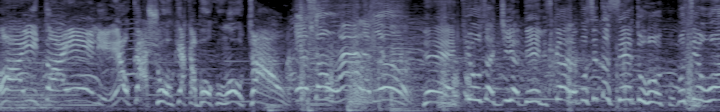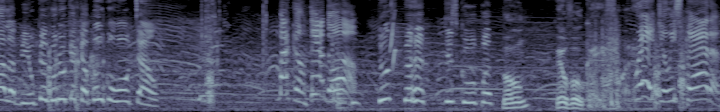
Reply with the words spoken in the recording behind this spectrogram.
Aí tá ele! É o cachorro que acabou com Old Town! Eu sou um Wallaby, ô! É, que ousadia deles! Cara, você tá certo, Roco! Você é o Wallaby, o canguru que acabou com Old Town! Bacão, tem a dó! Desculpa. Bom, eu vou cair fora. Rachel, espera!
